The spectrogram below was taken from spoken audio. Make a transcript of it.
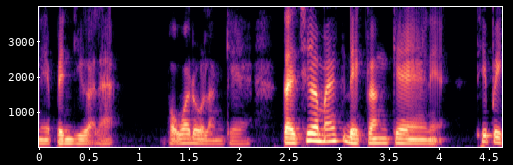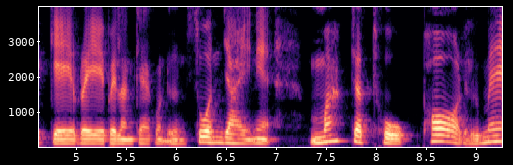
เนี่ยเป็นเหยื่อแล้ว เพราะว่าโดนรังแก แต่เชื่อไหมเด็กรังแกเนี่ยที่ไปเกเรไปรังแกคนอื่น ส่วนใหญ่เนี่ยมักจะถูกพ่อหรือแม่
